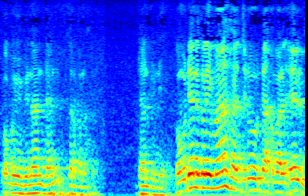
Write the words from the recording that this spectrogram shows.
kepemimpinan dan terkenal dan dunia. Kemudian yang kelima hajru dakwal ilm.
